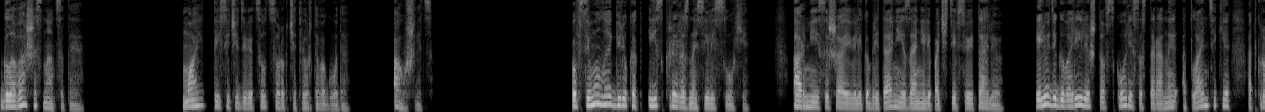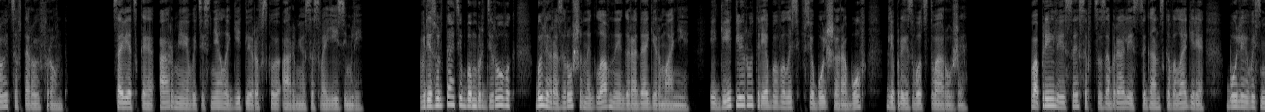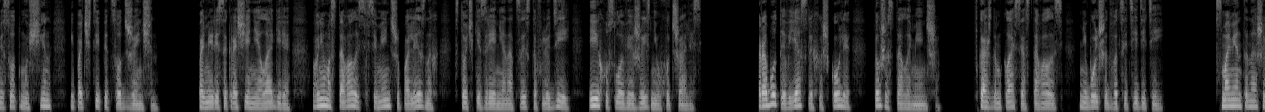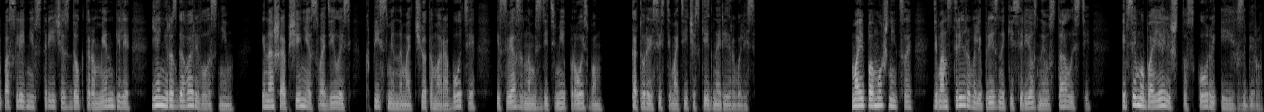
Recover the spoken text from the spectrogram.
Глава 16. Май 1944 года. Аушвиц. По всему лагерю как искры разносились слухи. Армии США и Великобритании заняли почти всю Италию, и люди говорили, что вскоре со стороны Атлантики откроется второй фронт. Советская армия вытесняла гитлеровскую армию со своей земли. В результате бомбардировок были разрушены главные города Германии и Гитлеру требовалось все больше рабов для производства оружия. В апреле эсэсовцы забрали из цыганского лагеря более 800 мужчин и почти 500 женщин. По мере сокращения лагеря в нем оставалось все меньше полезных с точки зрения нацистов людей, и их условия жизни ухудшались. Работы в яслях и школе тоже стало меньше. В каждом классе оставалось не больше 20 детей. С момента нашей последней встречи с доктором Менгеле я не разговаривала с ним, и наше общение сводилось к письменным отчетам о работе и связанным с детьми просьбам, которые систематически игнорировались. Мои помощницы демонстрировали признаки серьезной усталости, и все мы боялись, что скоро и их заберут.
